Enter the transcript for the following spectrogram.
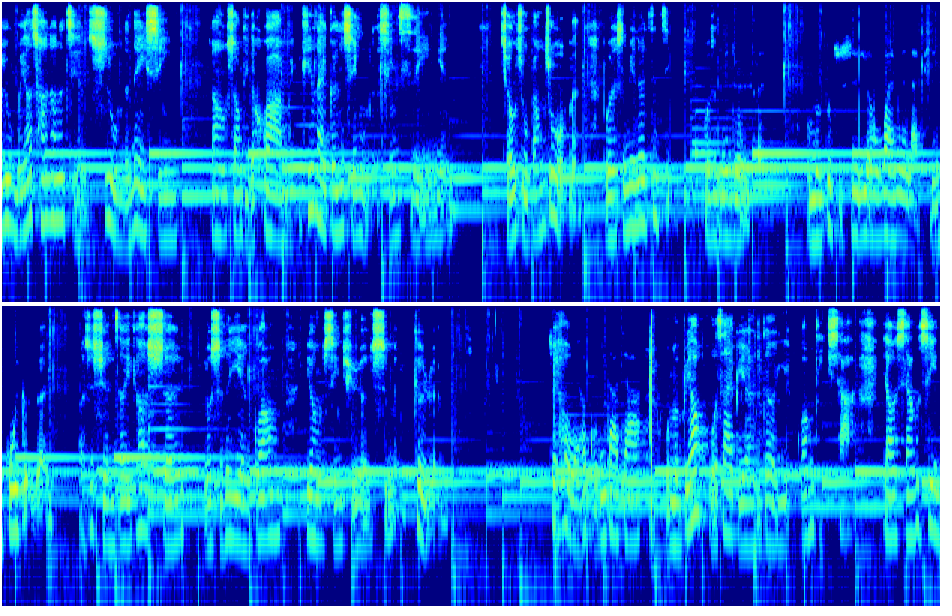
以我们要常常的检视我们的内心，让上帝的话每天来更新我们的心思意念。求主帮助我们，不论是面对自己或者面对人，我们不只是用外面来评估一个人，而是选择依靠神，有神的眼光，用心去认识每一个人。最后，我要鼓励大家，我们不要活在别人的眼光底下，要相信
